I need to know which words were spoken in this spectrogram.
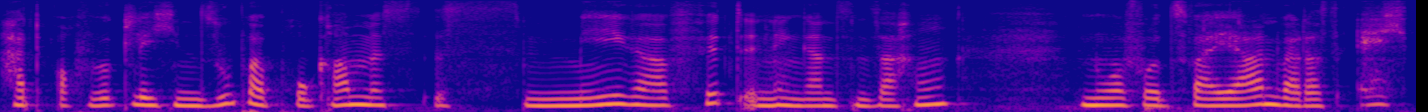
hat auch wirklich ein super Programm, ist, ist mega fit in den ganzen Sachen. Nur vor zwei Jahren war das echt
